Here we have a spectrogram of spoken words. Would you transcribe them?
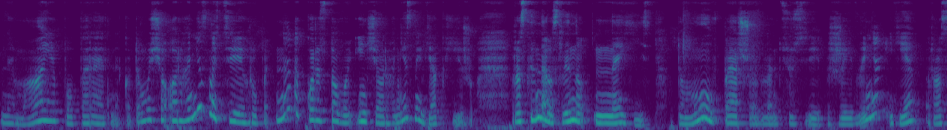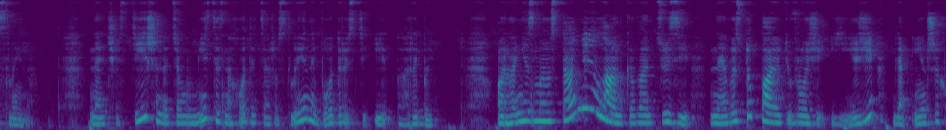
не має попередника, тому що організми з цієї групи не використовують інші організми як їжу. Рослина рослину не їсть. Тому в першої в ланцюзі живлення є рослина. Найчастіше на цьому місці знаходяться рослини, водорості і гриби. Організми останньої ланки в ланцюзі не виступають в рожі їжі для інших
